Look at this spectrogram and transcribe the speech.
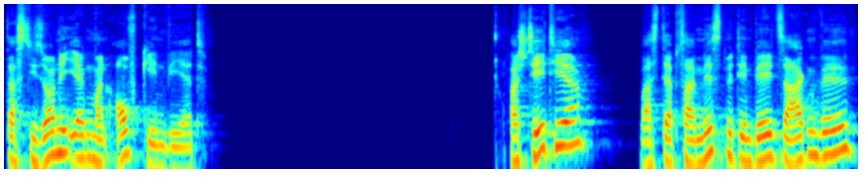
dass die Sonne irgendwann aufgehen wird. Versteht ihr, was der Psalmist mit dem Bild sagen will?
